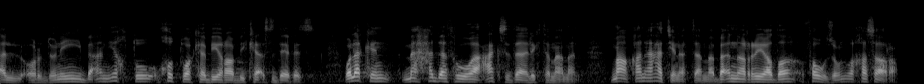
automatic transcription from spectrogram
الأردني بأن يخطو خطوة كبيرة بكأس ديفيز. ولكن ما حدث هو عكس ذلك تماما. مع قناعتنا التامة بأن الرياضة فوز وخسارة.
